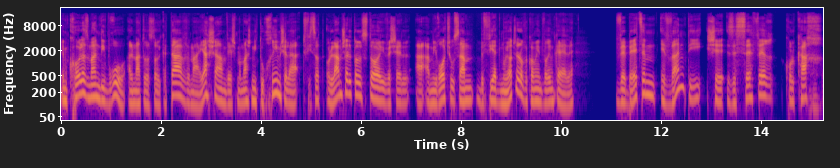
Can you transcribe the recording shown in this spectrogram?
הם כל הזמן דיברו על מה טולסטוי כתב ומה היה שם, ויש ממש ניתוחים של התפיסות עולם של טולסטוי ושל האמירות שהוא שם בפי הדמויות שלו וכל מיני דברים כאלה. ובעצם הבנתי שזה ספר כל כך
